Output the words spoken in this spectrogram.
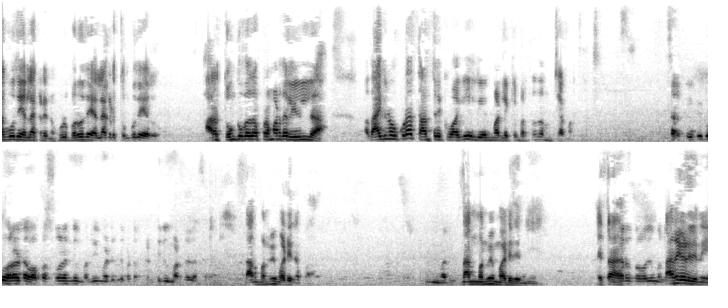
ಆಗುವುದೇ ಎಲ್ಲ ಕಡೆ ಹುಳು ಬರುವುದೇ ಎಲ್ಲ ಕಡೆ ತುಂಬುದೇ ಇರೋದು ಆದ್ರೆ ತುಂಗಭದ್ರ ಪ್ರಮಾಣದಲ್ಲಿ ಇಲ್ಲ ಅದಾಗಿನೂ ಕೂಡ ತಾಂತ್ರಿಕವಾಗಿ ಇಲ್ಲಿ ಏನ್ ಮಾಡ್ಲಿಕ್ಕೆ ಬರ್ತದೆ ಅದನ್ನು ವಿಚಾರ ಮಾಡ್ತೀವಿ ಸರ್ ಬಿಪಿಪಿ ಹೋರಾಟ ವಾಪಸ್ ನೀವು ಮನವಿ ಮಾಡಿದ್ರೆ ಬಟ್ ಕಂಟಿನ್ಯೂ ಮಾಡ್ತಾ ಇಲ್ಲ ಸರ್. ನಾನು ಮನವಿ ಮಾಡಿನಪ್ಪ. ಮಾಡಿ ನಾನು ಮನವಿ ಮಾಡಿದ್ದೀನಿ. ಆಯ್ತಾ? ನಾನು ಹೇಳಿದ್ದೀನಿ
